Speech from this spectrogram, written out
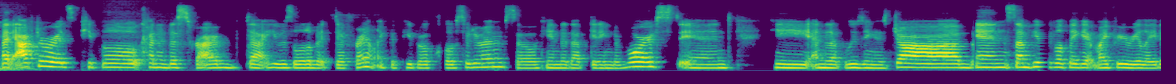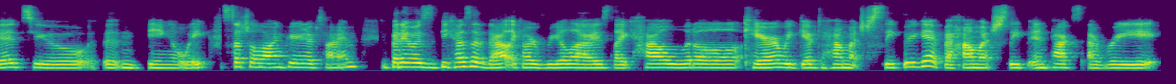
But afterwards, people kind of described that he was a little bit different, like the people closer to him. So he ended up getting divorced and he ended up losing his job. And some people think it might be related to being awake such a long period of time. But it was because of that, like I realized like how little care we give to how much sleep we get, but how much sleep impacts every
